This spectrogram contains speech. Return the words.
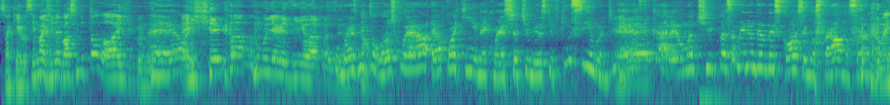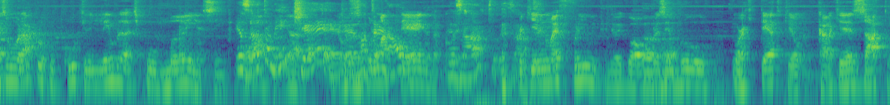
Só que aí você imagina um negócio mitológico, né? É, aí chega a mulherzinha lá O fazendo. mais mitológico é a, é a plaquinha, né? Conhece a ti mesmo que fica em cima. De resto, cara, é uma tia que parece a merendeira da escola que você gostava, sabe? Mas o oráculo com o Cook, ele lembra, tipo, mãe, assim. Exatamente, Ó, é, o é símbolo maternal. materno da coisa. Exato, exato. Porque ele não é frio, entendeu? Igual, por Aham. exemplo, o arquiteto, que é o cara que é exato,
